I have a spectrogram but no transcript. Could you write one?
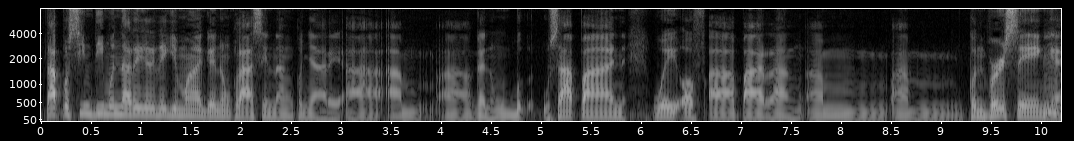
tapos hindi mo naririnig yung mga ganong klase ng kunyari ah, um, ah, ganong bu- usapan, way of ah, parang um, um, conversing,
